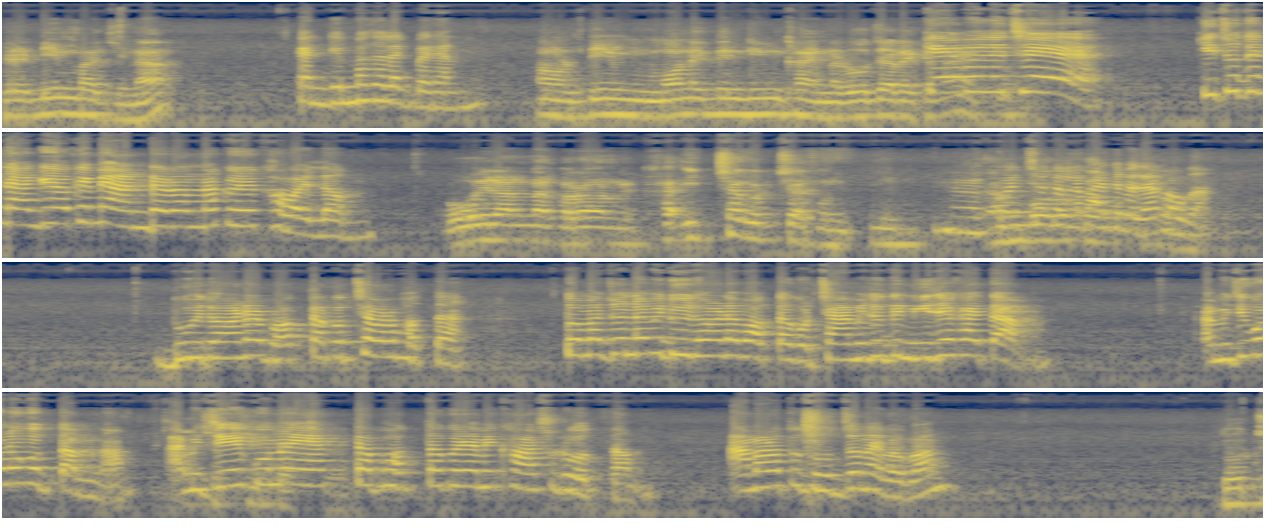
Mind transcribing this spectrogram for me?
এটা ডিম ভাজি না? কেন ডিম ভাজা লাগবে কেন? আমার ডিম অনেকদিন ডিম খাই না রোজা রেখে কে বলেছে? কিছুদিন আগে ওকে আমি আন্ডা রান্না করে খাওয়াইলাম। ওই রান্না করা অনেক ইচ্ছা করছে এখন। ভাজা ভাজা খাওয়া দুই ধরনের ভর্তা করছে আবার ভর্তা তোমার জন্য আমি দুই ধরনের ভর্তা করছি। আমি যদি নিজে খাইতাম আমি কোনো করতাম না। আমি আচ্ছা, যে কোনো একটা ভর্তা করে আমি খাওয়া শুরু করতাম। আমার অত ধৈর্য নাই বাবা। ধৈর্য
